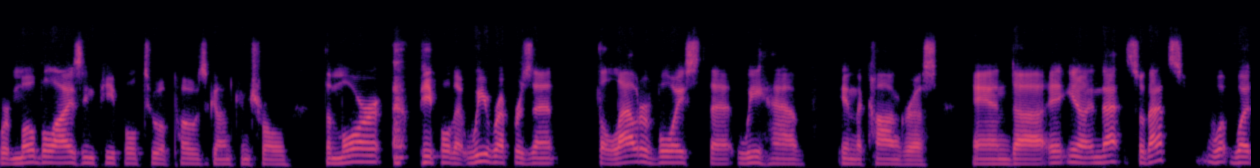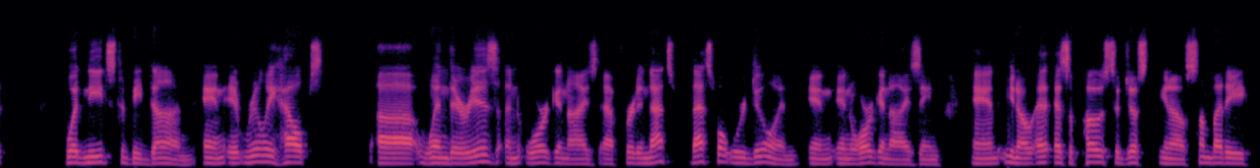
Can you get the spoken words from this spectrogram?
We're mobilizing people to oppose gun control. The more people that we represent, the louder voice that we have in the Congress. And uh, it, you know, and that so that's what what what needs to be done. And it really helps uh, when there is an organized effort, and that's that's what we're doing in in organizing. And you know, as opposed to just you know somebody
